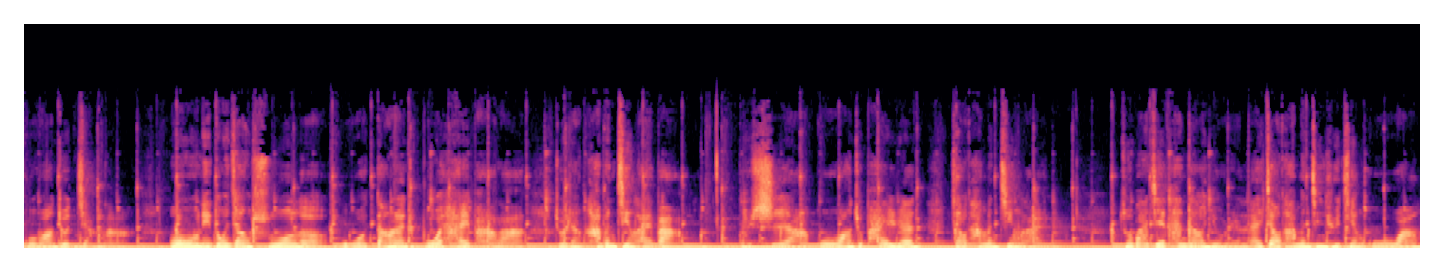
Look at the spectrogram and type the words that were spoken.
国王就讲啊，哦，你都这样说了，我当然就不会害怕啦，就让他们进来吧。是啊，国王就派人叫他们进来。猪八戒看到有人来叫他们进去见国王，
